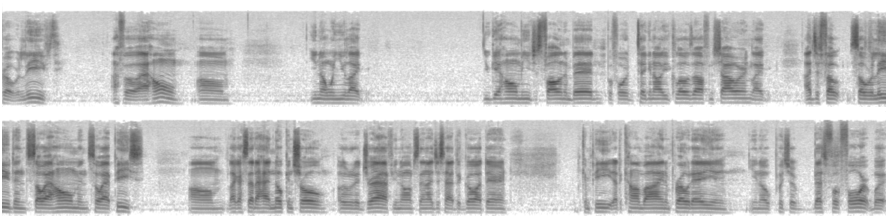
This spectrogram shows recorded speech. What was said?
felt relieved. I felt at home. Um, you know, when you like, you get home and you just falling in bed before taking all your clothes off and showering. Like, I just felt so relieved and so at home and so at peace. Um, like I said, I had no control over the draft. You know what I'm saying? I just had to go out there and compete at the combine and pro day and, you know, put your best foot forward. But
